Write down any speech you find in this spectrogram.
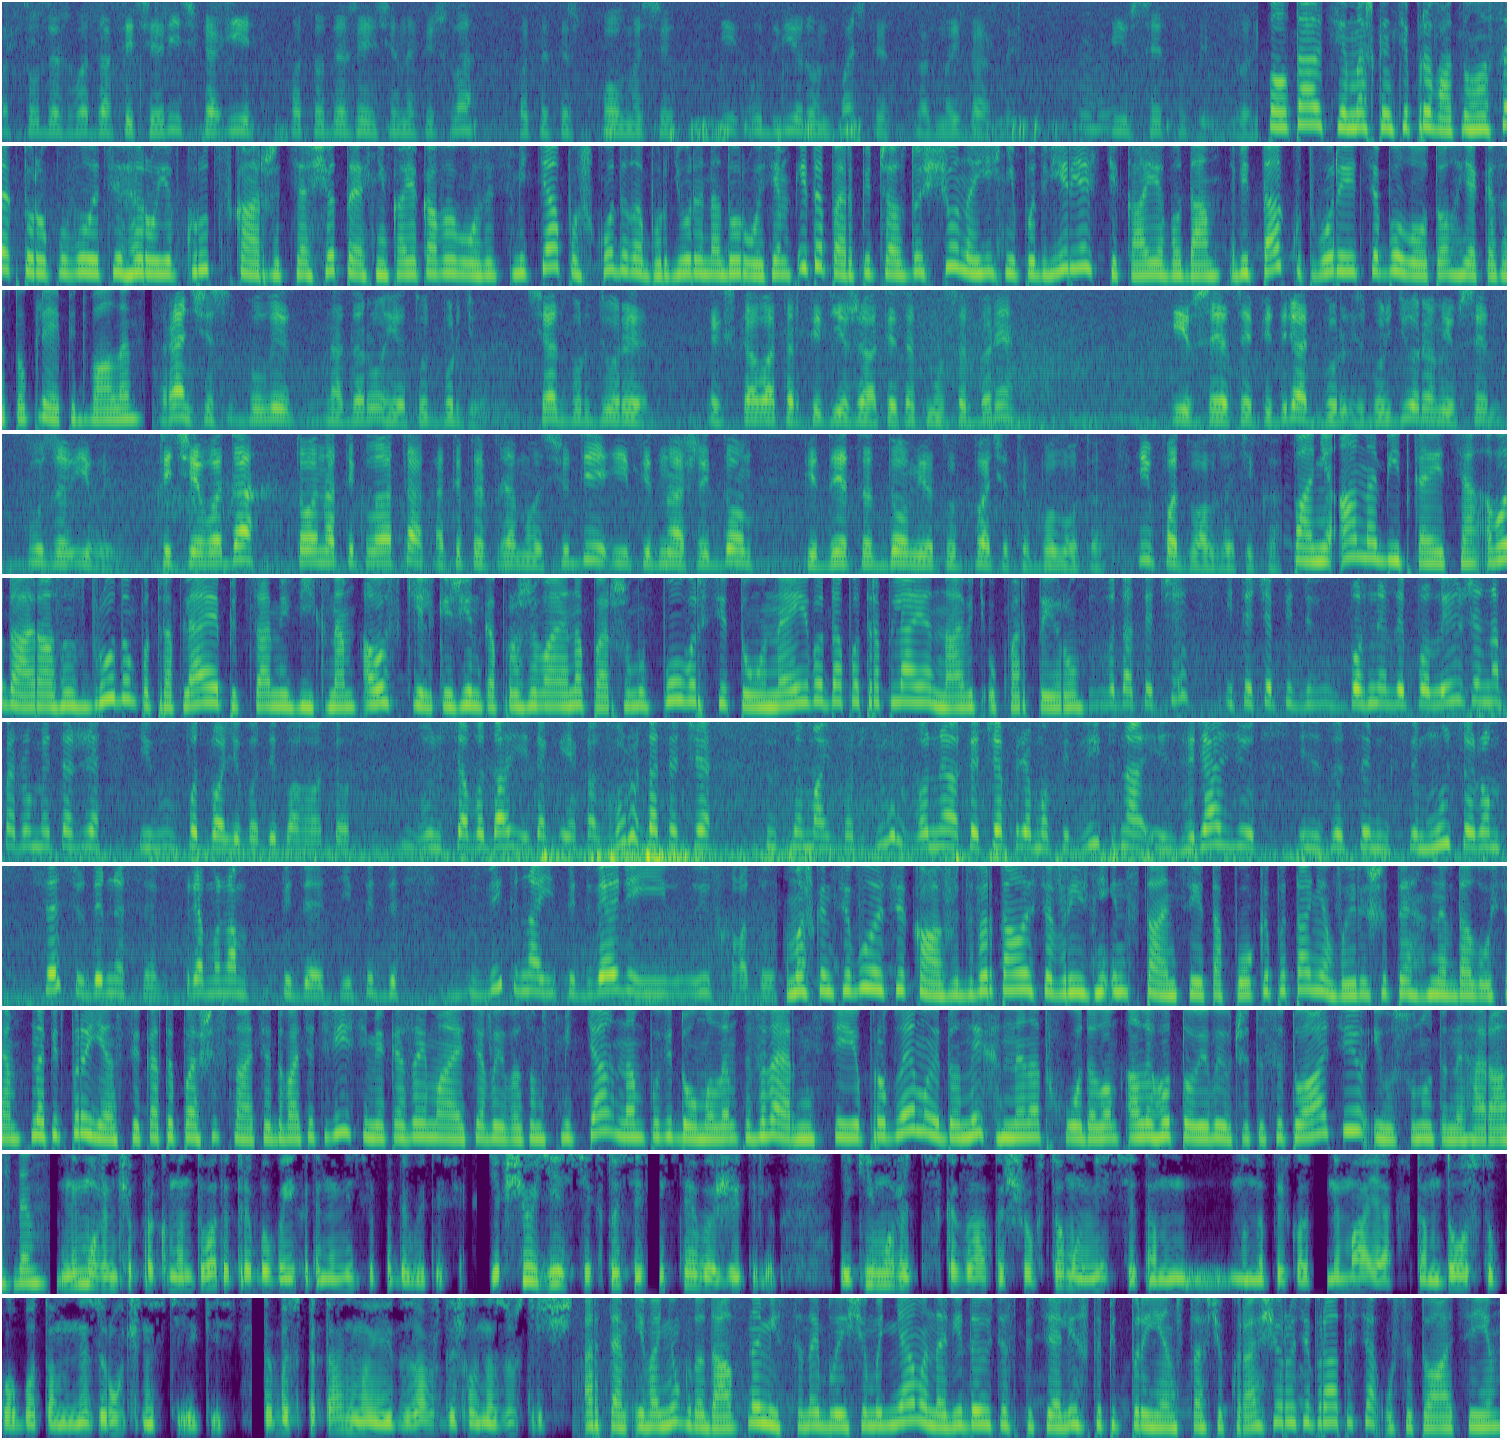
Оттуда ж вода тече річка, і оттуда жінка пішла, от це ж повністю, і у двір, он, бачите, одноетажний, і все туди, в дворі. Полтавці, мешканці приватного сектору по вулиці Героїв Крут, скаржаться, що техніка, яка вивозить сміття, пошкодила бордюри на дорозі. І тепер під час дощу на їхні подвір'я стікає вода. Відтак утворюється болото, яке затоплює підвали. Раніше були на дорогі тут бордюри. Зараз бордюри, екскаватор під'їжджати, цей мусор бере, і все це підряд з бордюрами, все кузов і вивезли. Тече вода, то вона текла так, а тепер прямо сюди і під наш дом, під этот дом, і тут бачите болото, і в підвал затікає. Пані Анна бідкається, а вода разом з брудом потрапляє під самі вікна. А оскільки жінка проживає на першому поверсі, то у неї вода потрапляє навіть у квартиру. Вода тече і тече під погнили поли вже на першому етажі, і в підвалі води багато. Вся вода, і так, яка з города тече, тут немає бордюр, вона тече прямо під вікна і з грязю, і з цим всім мусором, все сюди несе. Прямо нам під, еті, під вікна, і під двері, і, і в хату. Мешканці вулиці кажуть, зверталися в різні інстанції, та поки питання вирішити не вдалося. На підприємстві КТП 1628, яке займається вивозом сміття, нам повідомили, звернень з цією проблемою до них не надходило, але готові вивчити ситуацію і усунути негаразди. Не можу нічого прокоментувати, треба виїхати на місце, подивитися. Якщо є хтось із місцевих жителів, які можуть сказати, що в тому місці там, ну, наприклад, немає там доступу або там незручності якісь, та без питань ми завжди йшли на зустріч Артем Іванюк додав, на місце найближчими днями навідаються спеціалісти підприємства, щоб краще розібратися у ситуації.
